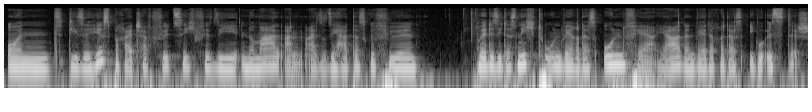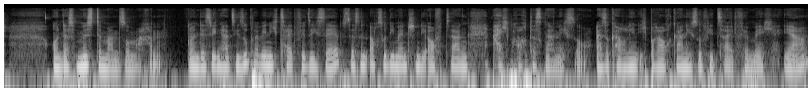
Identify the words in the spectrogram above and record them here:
Und diese Hilfsbereitschaft fühlt sich für sie normal an. Also sie hat das Gefühl, würde sie das nicht tun, wäre das unfair, ja, dann wäre das egoistisch. Und das müsste man so machen. Und deswegen hat sie super wenig Zeit für sich selbst. Das sind auch so die Menschen, die oft sagen, ah, ich brauche das gar nicht so. Also Caroline, ich brauche gar nicht so viel Zeit für mich, ja.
